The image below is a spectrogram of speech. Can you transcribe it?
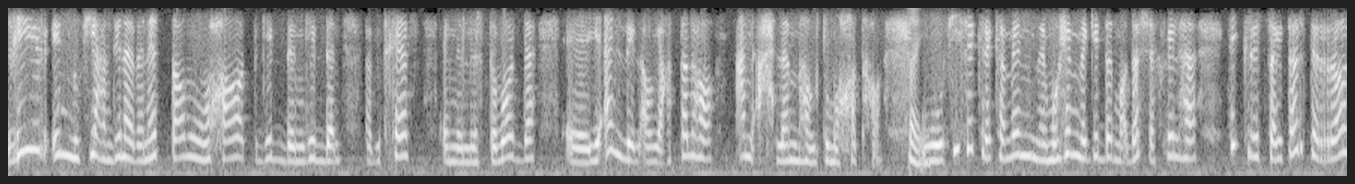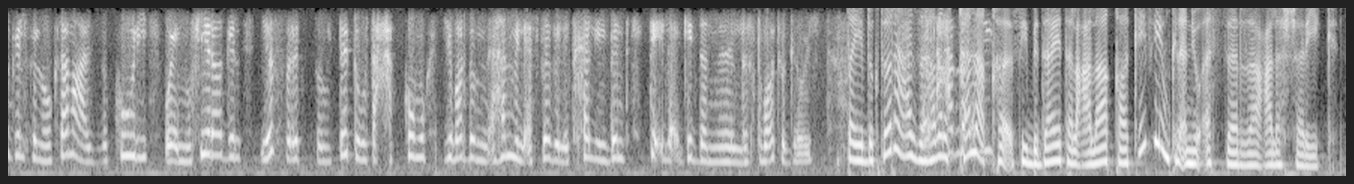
غير إنه في عندنا بنات طموحات جدا جدا فبتخاف إن الارتباط ده آه يقلل أو يعطلها عن أحلامها وطموحاتها. طيب. وفي فكرة كمان مهمة جدا ما أقدرش اغفلها فكرة سيطرة الراجل في المجتمع الذكوري وإنه في راجل يفرض سلطته وتحكمه. دي برضو من أهم الأسباب اللي تخلي البنت تقلق جدا من الارتباط والجواز. طيب دكتورة عزة هذا القلق في بداية العلاقة كيف يمكن أن يؤثر على الشريك؟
